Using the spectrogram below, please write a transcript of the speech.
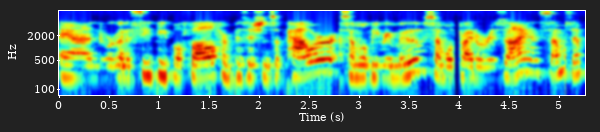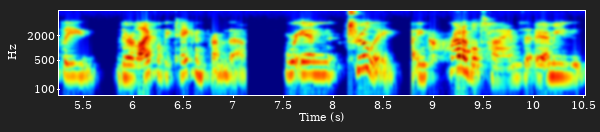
And we're going to see people fall from positions of power. Some will be removed, some will try to resign, some simply their life will be taken from them. We're in truly incredible times. I mean,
